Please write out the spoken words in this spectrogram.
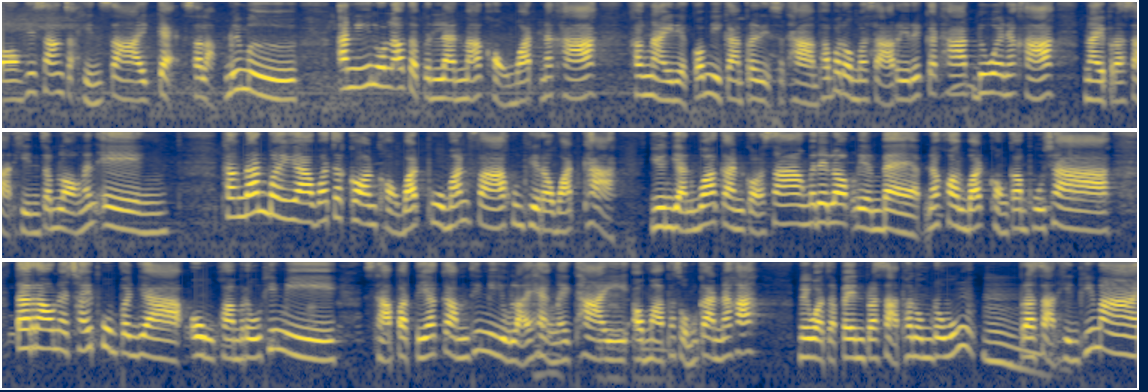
องที่สร้างจากหินทรายแกะสลักด้วยมือ อันนี้ล้วนแล้วแต่เป็นแลนด์มาร์คของวัดนะคะ ข้างในเนี่ยก็มีการประดิษฐานพระบรมสารีริกธาตุด้วยนะคะ ในปราสาทหินจำลองนั่นเอง ทางด้านวิยาวัจกรของวัดภูม่านฟ้าคุณพีรวัตรค่ะยืนยันว่าการก่อสร้างไม่ได้ลอกเลียนแบบนครวัดของกัมพูชา แต่เราเนี่ยใช้ภูมิปัญญาองค์ความรู้ที่มีสถาปัตยกรรมที่มีอยู่หลายแห่งในไทยเอามาผสมกันนะคะ ไม่ว่าจะเป็นปราสาทพนมรุง้งอืมปราสาทหินพิมาย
